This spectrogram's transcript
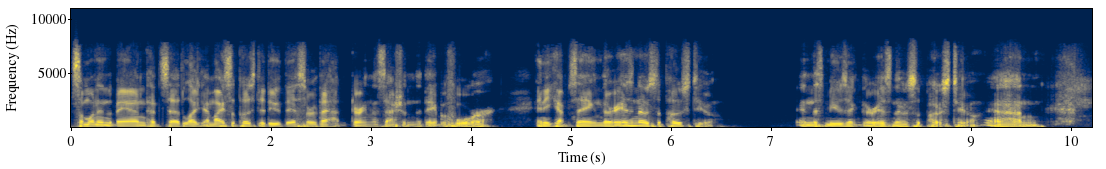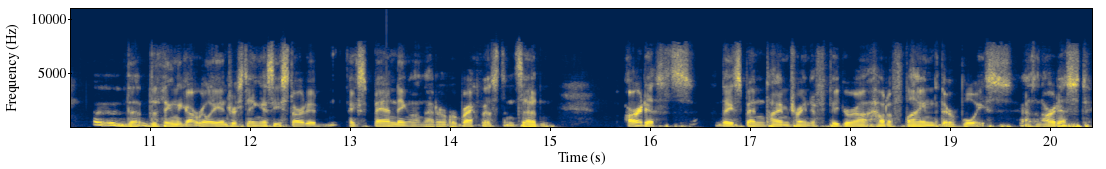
Someone in the band had said, like, "Am I supposed to do this or that?" during the session the day before, and he kept saying, "There is no supposed to." In this music there is no supposed to. And the the thing that got really interesting is he started expanding on that over breakfast and said artists they spend time trying to figure out how to find their voice as an artist.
